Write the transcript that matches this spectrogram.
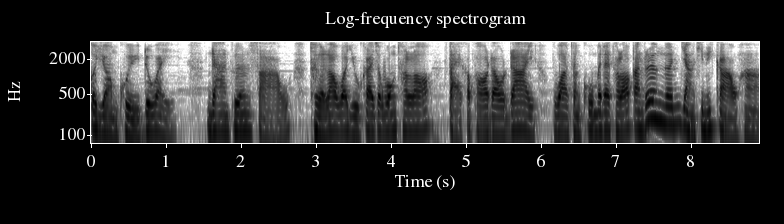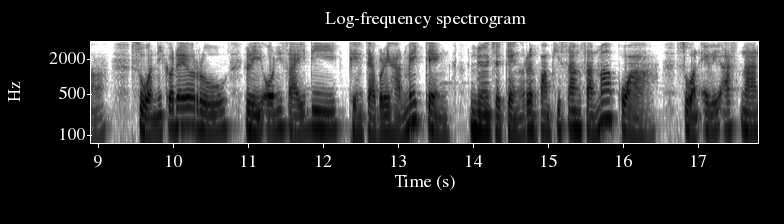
ก็ยอมคุยด้วย ด้านเพื่อนสาว เธอเล่าว่าอยู่ไกลจากวงทะเลาะ แต่ก็พอเดาได้ว่าทั้งคู่ไม่ได้ทะเลาะกันเรื่องเงินอย่างที่นิกล่าวหา ส่วนนี้ก็ได้รู้ลีโอนิสัยดี เพียงแต่บริหารไม่เก่ง เนื่องจากเก่งเรื่องความคิดสร้างสรรค์มากกว่า ส่วนเอลิอัสนั้น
